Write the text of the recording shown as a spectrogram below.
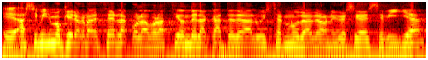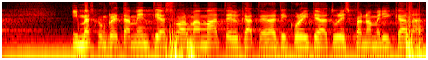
Eh, asimismo, quiero agradecer la colaboración de la Cátedra Luis Cernuda de la Universidad de Sevilla y más concretamente a su alma mater, el catedrático de Literatura Hispanoamericana,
